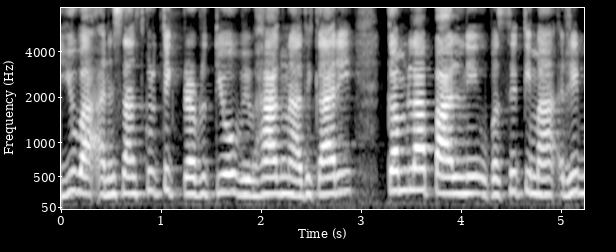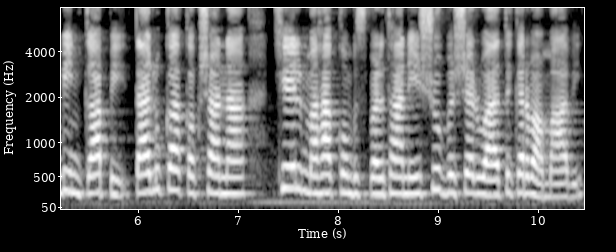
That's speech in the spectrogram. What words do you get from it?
યુવા અને સાંસ્કૃતિક પ્રવૃત્તિઓ વિભાગના અધિકારી કમલા પાલની ઉપસ્થિતિમાં રિબિન કાપી તાલુકા કક્ષાના ખેલ મહાકુંભ સ્પર્ધાની શુભ શરૂઆત કરવામાં આવી.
